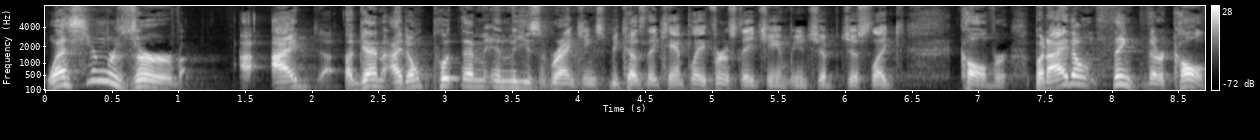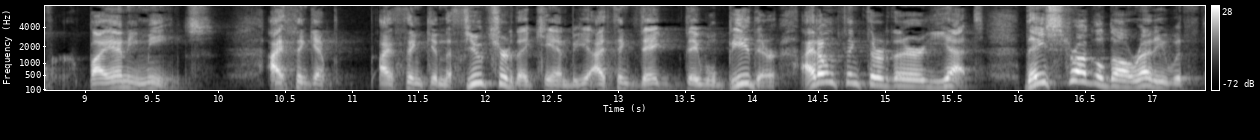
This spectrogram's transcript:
Western Reserve, I, again, I don't put them in these rankings because they can't play for a state championship, just like Culver. But I don't think they're Culver by any means. I think it, I think in the future they can be. I think they, they will be there. I don't think they're there yet. They struggled already with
